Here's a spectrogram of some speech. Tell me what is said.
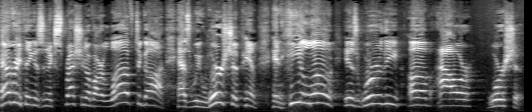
everything is an expression of our love to God as we worship Him. And He alone is worthy of our worship.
